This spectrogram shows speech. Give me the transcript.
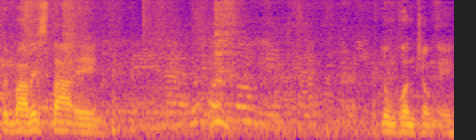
ป็นบาริสต้าเอง ลุงพลชงเอง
